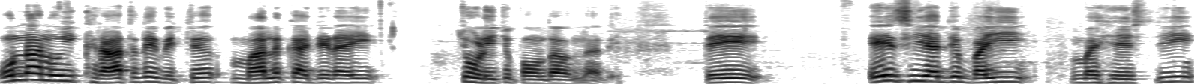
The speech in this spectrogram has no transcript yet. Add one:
ਉਹਨਾਂ ਨੂੰ ਹੀ ਖਰਾਤ ਦੇ ਵਿੱਚ ਮਾਲਕ ਆ ਜਿਹੜਾ ਇਹ ਝੋਲੀ ਚ ਪਾਉਂਦਾ ਉਹਨਾਂ ਦੇ। ਤੇ ਇਹ ਸੀ ਅੱਜ ਬਾਈ ਮਹੇਸ਼ ਜੀ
